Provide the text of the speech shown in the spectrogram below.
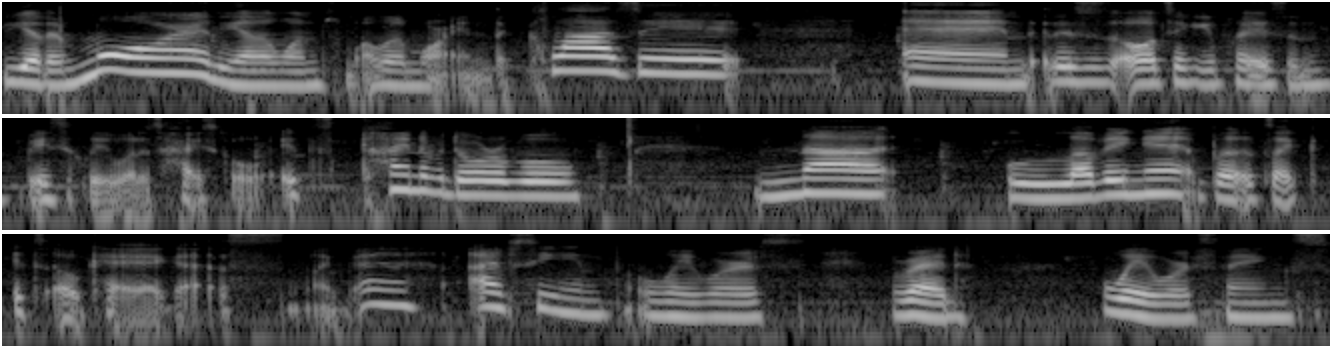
the other more, the other one's a little more in the closet. And this is all taking place in basically what is high school. It's kind of adorable. Not loving it, but it's like it's okay, I guess. Like, eh, I've seen way worse, read way worse things.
